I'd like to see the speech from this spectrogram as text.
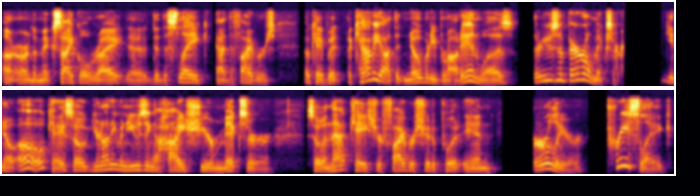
or, or the mix cycle, right? Uh, did the slake, add the fibers. Okay, but a caveat that nobody brought in was they're using a barrel mixer. You know, oh, okay, so you're not even using a high shear mixer. So in that case, your fiber should have put in earlier, pre slake,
